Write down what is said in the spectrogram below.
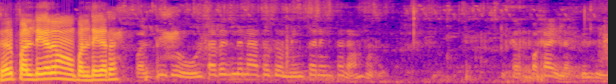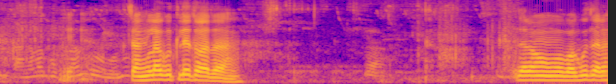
कर पलटी करा मामा पलटी करा. पलटी तो उलटा टाकले ना आता तो निमता निमता घाम होतो पकायला लागतील ते. चांगला गुतले तो आता. जरा मामा बघू जरा.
